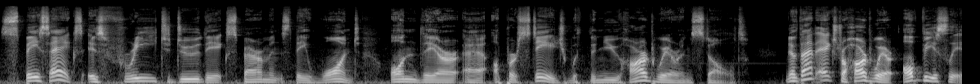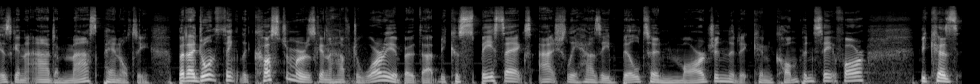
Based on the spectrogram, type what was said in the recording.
SpaceX is free to do the experiments they want on their uh, upper stage with the new hardware installed. Now that extra hardware obviously is going to add a mass penalty, but I don't think the customer is going to have to worry about that because SpaceX actually has a built-in margin that it can compensate for because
